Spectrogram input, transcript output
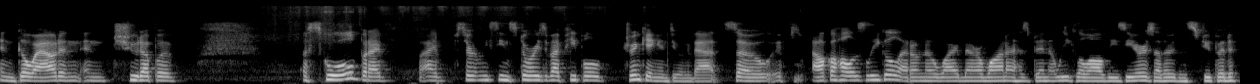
and go out and, and shoot up a a school, but I've I've certainly seen stories about people drinking and doing that. So if alcohol is legal, I don't know why marijuana has been illegal all these years, other than stupid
